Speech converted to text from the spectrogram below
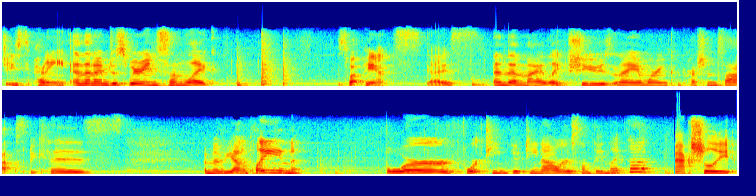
JCPenney. And then I'm just wearing some like sweatpants, guys, and then my like shoes, and I am wearing compression socks because I'm gonna be on a plane for 14, 15 hours, something like that. Actually,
